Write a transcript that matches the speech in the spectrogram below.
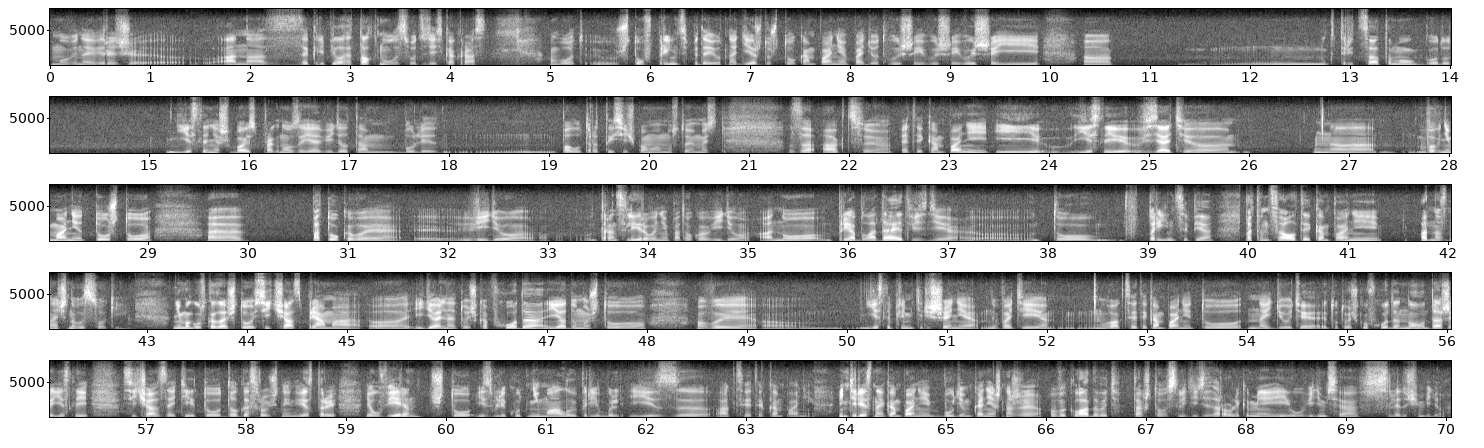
Moving Average. Э, она закрепилась, оттолкнулась вот здесь как раз. Вот, э, что в принципе дает надежду, что компания пойдет выше и выше и выше, и э, к 30 году, если не ошибаюсь, прогнозы я видел там более полутора тысяч, по-моему, стоимость за акцию этой компании. И если взять э, э, во внимание то, что э, потоковое э, видео транслирование потокового видео, оно преобладает везде, э, то в принципе потенциал этой компании однозначно высокий. Не могу сказать, что сейчас прямо э, идеальная точка входа. Я думаю, что вы, э, если примете решение войти в акции этой компании, то найдете эту точку входа. Но даже если сейчас зайти, то долгосрочные инвесторы, я уверен, что извлекут немалую прибыль из э, акций этой компании. Интересные компании будем, конечно же, выкладывать, так что следите за роликами и увидимся в следующем видео.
